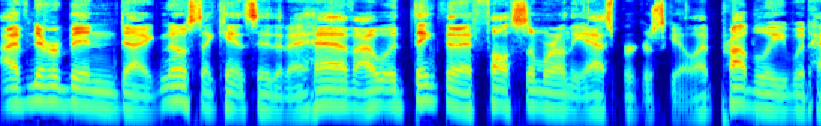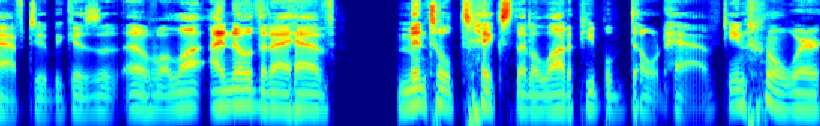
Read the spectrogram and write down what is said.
I've never been diagnosed. I can't say that I have. I would think that I fall somewhere on the Asperger scale. I probably would have to because of, of a lot. I know that I have mental ticks that a lot of people don't have. You know, where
